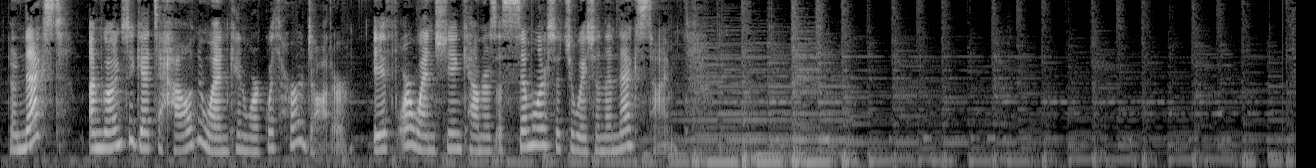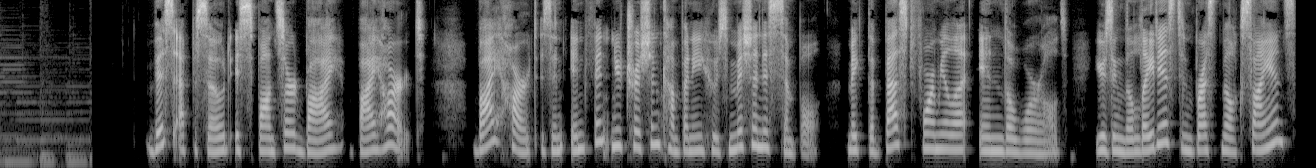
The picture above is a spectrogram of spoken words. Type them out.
Now, next, I'm going to get to how Nguyen can work with her daughter if or when she encounters a similar situation the next time. This episode is sponsored by ByHeart. ByHeart is an infant nutrition company whose mission is simple make the best formula in the world. Using the latest in breast milk science,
